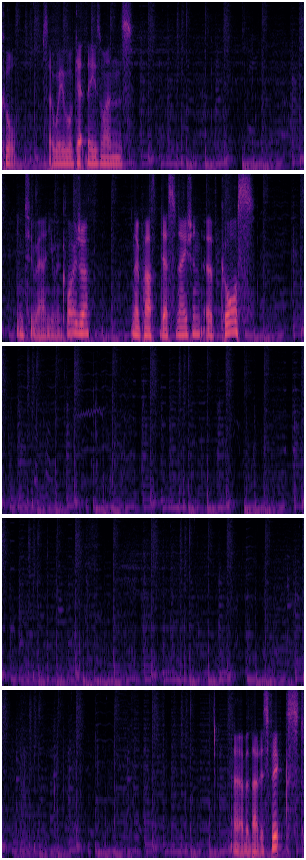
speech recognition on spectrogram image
Cool. So we will get these ones into our new enclosure. No path to destination, of course. Uh, but that is fixed.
